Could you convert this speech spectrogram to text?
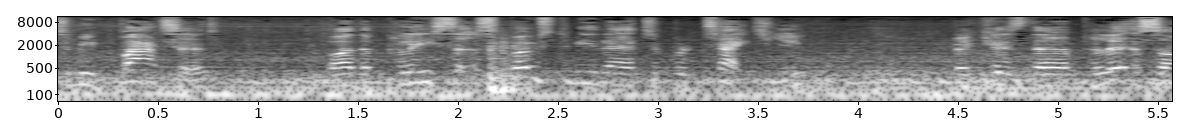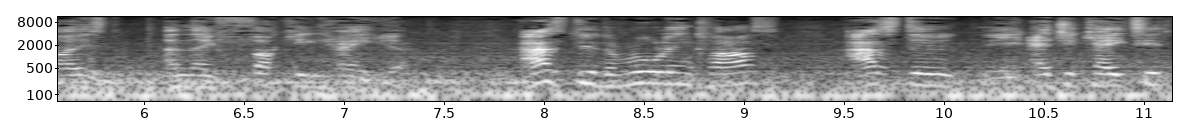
to be battered by the police that are supposed to be there to protect you, because they're politicised and they fucking hate you. As do the ruling class, as do the educated,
